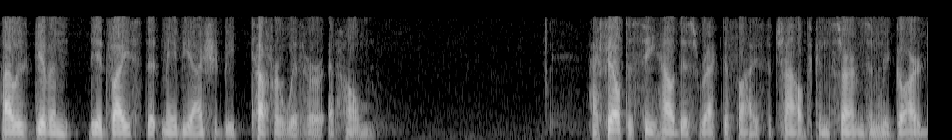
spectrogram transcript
I was given the advice that maybe I should be tougher with her at home. I fail to see how this rectifies the child's concerns in regards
